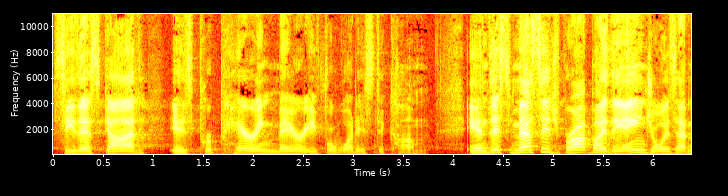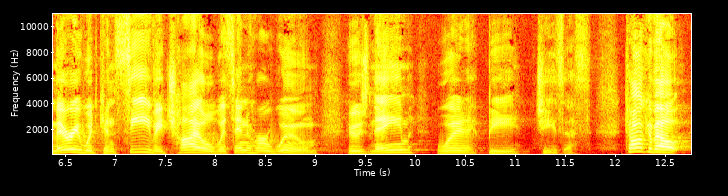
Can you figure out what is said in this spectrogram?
See this, God is preparing Mary for what is to come. And this message brought by the angel is that Mary would conceive a child within her womb whose name would be Jesus. Talk about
